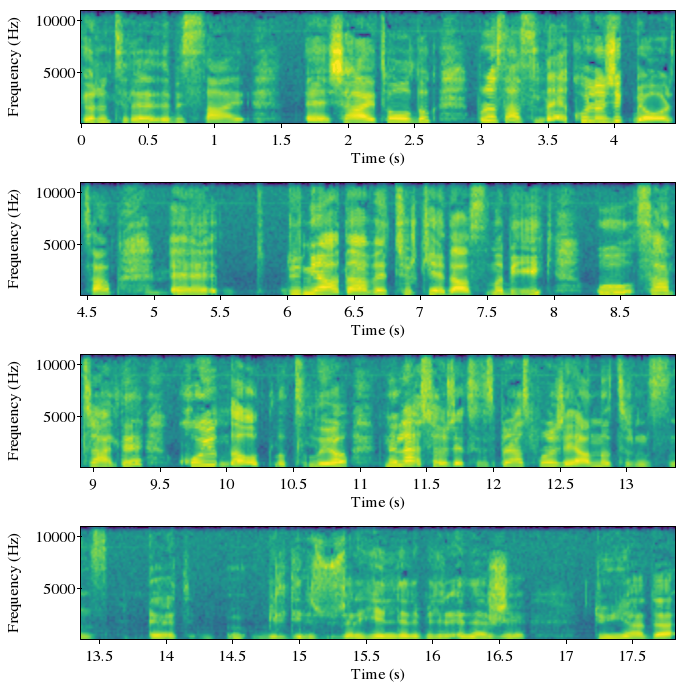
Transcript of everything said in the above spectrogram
görüntülere de biz sahi- e, şahit olduk. Burası aslında ekolojik bir ortam. E, dünyada ve Türkiye'de aslında bir ilk. Bu santralde koyun da otlatılıyor. Neler söyleyeceksiniz? Biraz projeyi anlatır mısınız? Evet, bildiğiniz üzere yenilenebilir enerji dünyada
